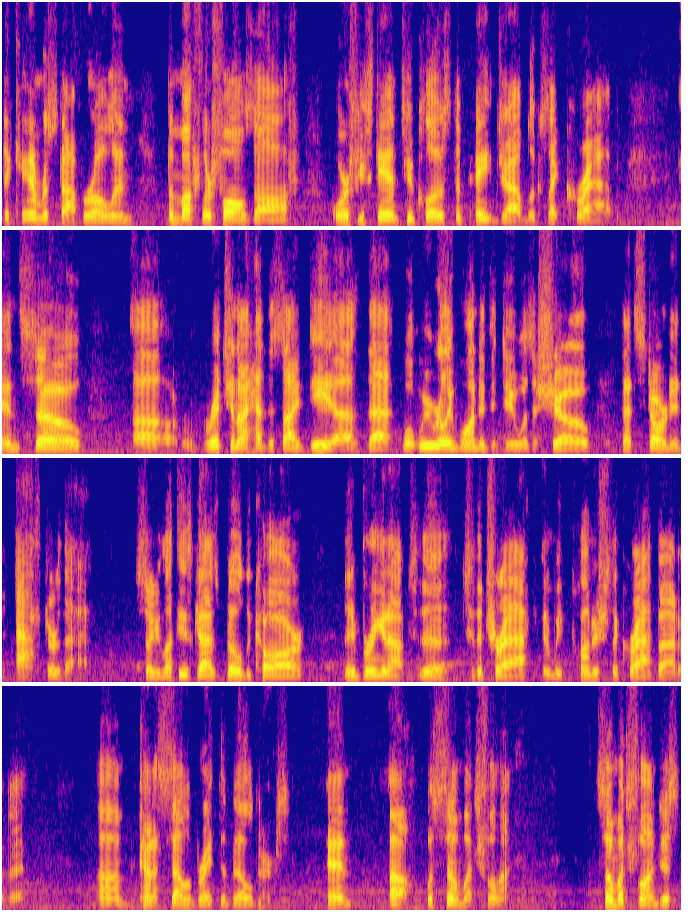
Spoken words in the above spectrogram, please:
the camera stop rolling the muffler falls off or if you stand too close the paint job looks like crap and so uh, Rich and I had this idea that what we really wanted to do was a show that started after that. So you let these guys build the car, they bring it out to the to the track, and we punish the crap out of it. Um, kind of celebrate the builders, and oh, it was so much fun, so much fun just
